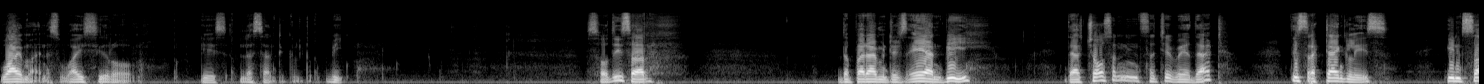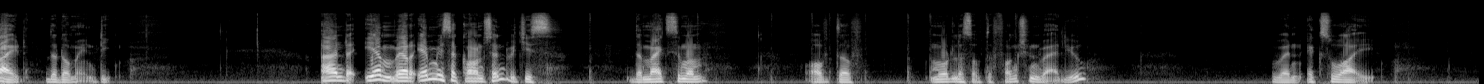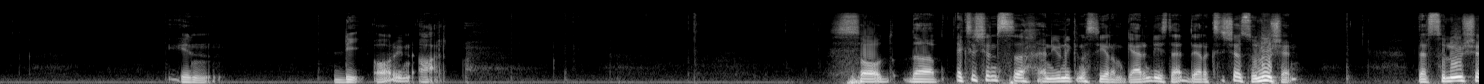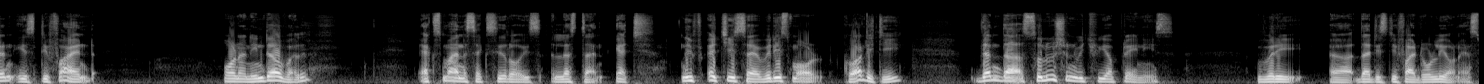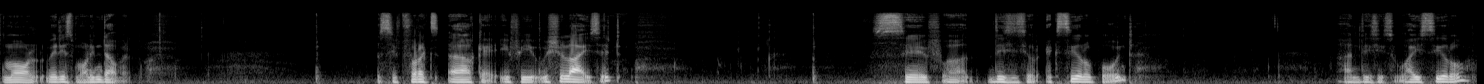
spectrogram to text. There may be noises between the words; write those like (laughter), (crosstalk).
y minus y 0 is less than or equal to b. So, these are the parameters a and b they are chosen in such a way that this rectangle is inside the domain D. And m where m is a constant which is the maximum of the modulus of the function value when x y in D or in R. So, the existence and uniqueness theorem guarantees that there exists a solution that solution is defined on an interval x minus x 0 is less than h. If h is a very small quantity then the solution which we obtain is very uh, that is defined only on a small very small interval. See for ex uh, okay if we visualize it say uh, this is your x 0 point and this is y 0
